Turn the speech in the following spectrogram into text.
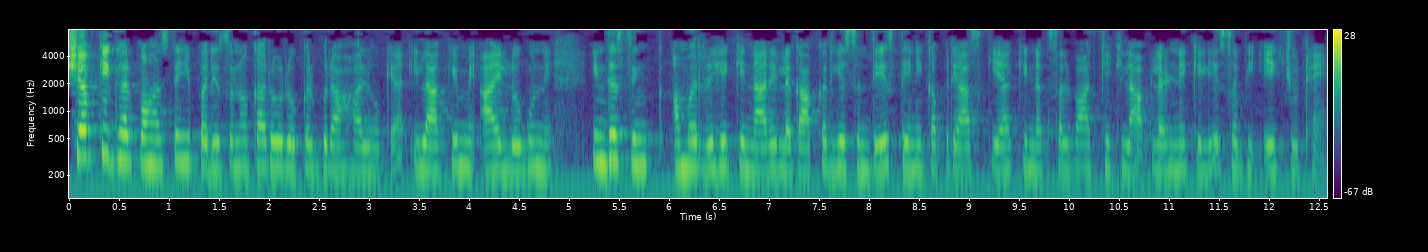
शव के घर पहुँचते ही परिजनों का रो रो कर बुरा हाल हो गया। इलाके में आए लोगों ने इंदर सिंह, अमर रहे के नारे लगाकर यह संदेश देने का प्रयास किया कि नक्सलवाद के खिलाफ लड़ने के लिए सभी एकजुट हैं।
